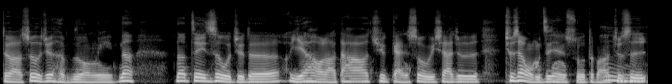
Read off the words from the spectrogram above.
对啊，所以我觉得很不容易。那那这一次我觉得也好啦，大家要去感受一下，就是就像我们之前说的嘛，嗯、就是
